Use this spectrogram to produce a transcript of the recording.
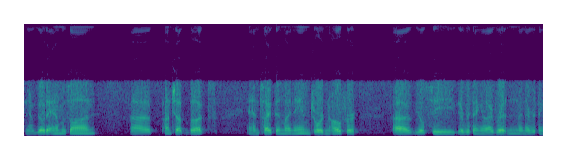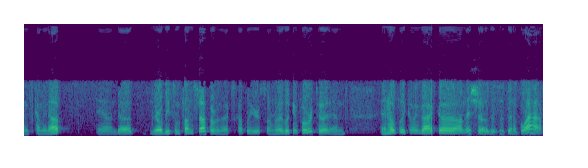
you know go to Amazon, uh, punch up books, and type in my name, Jordan Hofer, uh, you'll see everything that I've written and everything that's coming up, and uh, there will be some fun stuff over the next couple of years. So I'm really looking forward to it, and and hopefully coming back uh, on this show. This has been a blast.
